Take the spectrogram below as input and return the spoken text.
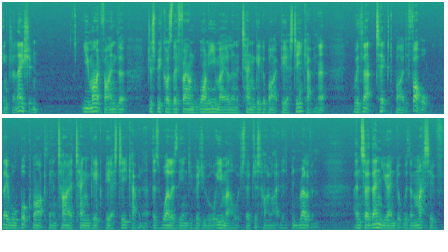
inclination, you might find that just because they found one email in a 10 gigabyte PST cabinet, with that ticked by default, they will bookmark the entire 10 gig PST cabinet as well as the individual email which they've just highlighted as been relevant. And so then you end up with a massive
